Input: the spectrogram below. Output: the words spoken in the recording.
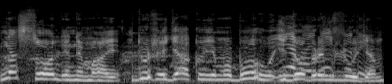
в нас солі немає. Дуже дякуємо Богу і добрим людям,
